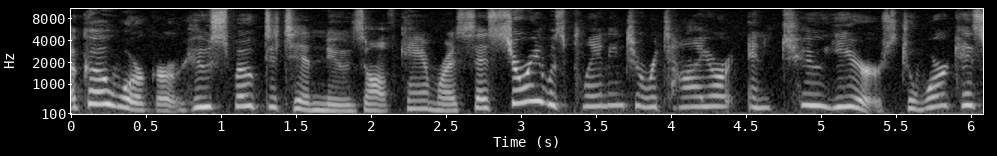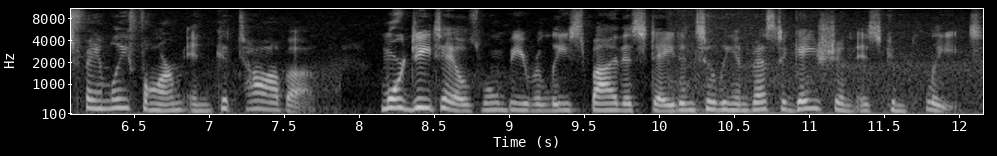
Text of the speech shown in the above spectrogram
A co-worker who spoke to 10 News off camera says Surrey was planning to retire in two years to work his family farm in Catawba. More details won't be released by the state until the investigation is complete.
